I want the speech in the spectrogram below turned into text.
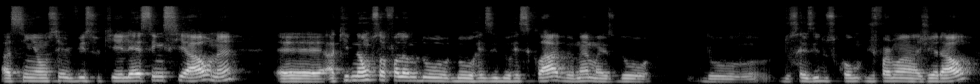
assim, é um serviço que ele é essencial, né, é, aqui não só falando do, do resíduo reciclável, né, mas do, do, dos resíduos de forma geral.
